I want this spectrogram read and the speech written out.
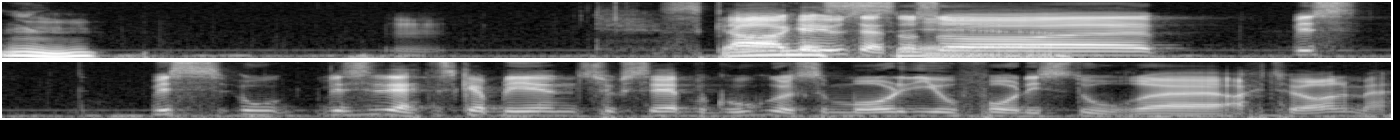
Mm. Skal Ja, okay, vi se. så eh, hvis, hvis, hvis dette skal bli en suksess på Google, så må de jo få de store aktørene med.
